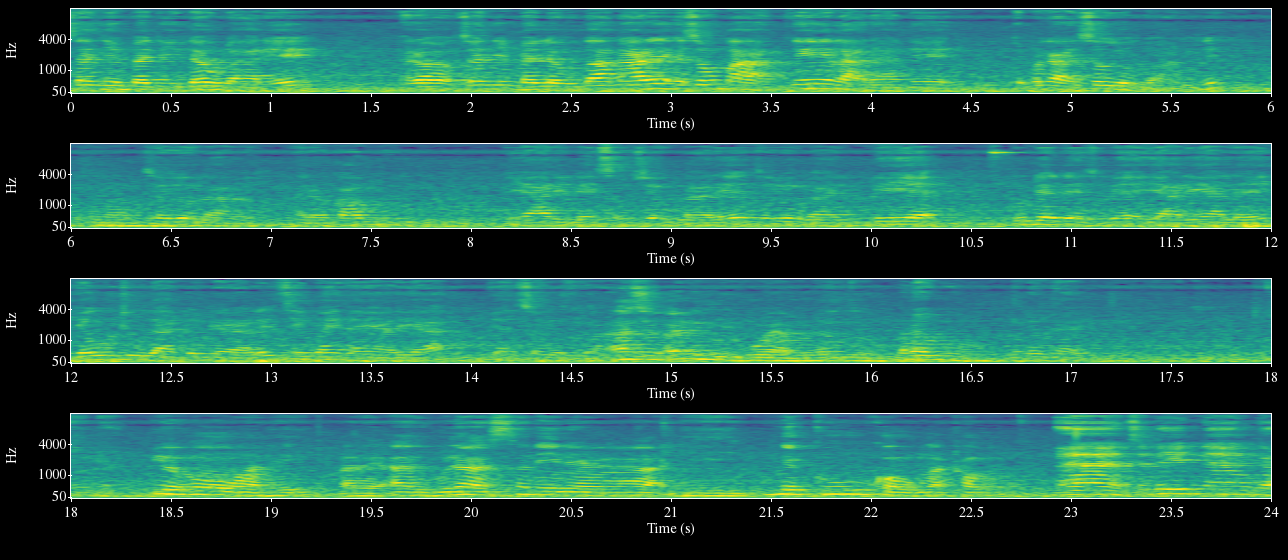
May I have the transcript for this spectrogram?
စัจကျင်ဘက်တွေလောက်လာတယ်အဲ့တော့စัจကျင်ဘက်လောက်သာသနာနဲ့အဆုံးအမကင်းလာတာနဲ့တစ်ဖက်ကဆုပ်ယုပ်သွားပြီလေဆုပ်ယုပ်လာပြီအဲ့တော့ကောင်းမှုတရားတွေလည်းဆုံးရှုံးလာတယ်ဆုပ်ယုပ်လာတယ်လူတွေရဲ့ တုတ်တက်တယ်ဆိုတဲ့အရာတွေကလည်းရုပ်ဝတ္ထုသာတုတ်တက်တာလေစိတ်ပိုင်းဆိုင်ရာတွေကပြန်ဆုပ်ယုပ်သွားအဲ့ဆိုအဲ့လိုမျိုးပွဲမလုပ်ဘူးမလုပ်ဘူးမလုပ်နိုင်ဘူးပြီးတော့ဘုံကလေဗါလေအဲ့ခုနစနေနေ့ကဒီနှစ်ကူးကုံမှထောက်တယ်အဲစနေနံက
